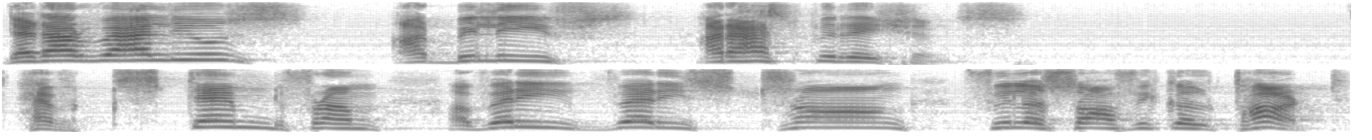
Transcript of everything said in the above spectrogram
that our values, our beliefs, our aspirations have stemmed from a very, very strong philosophical thought.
